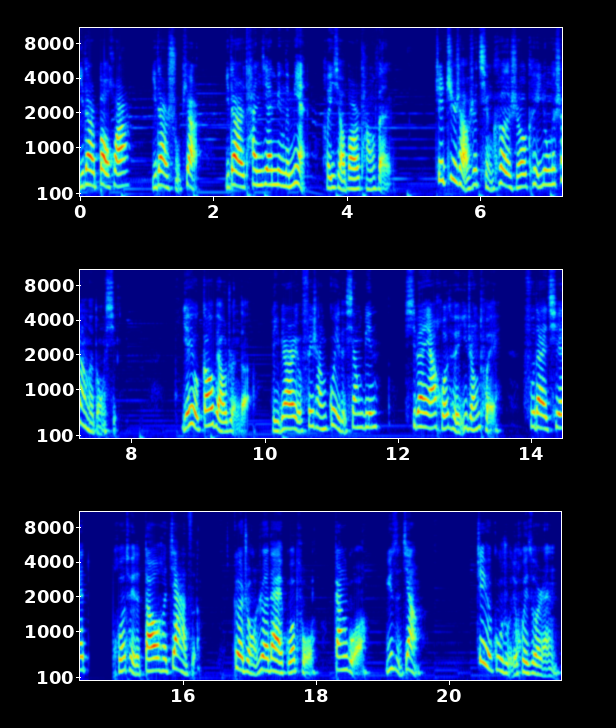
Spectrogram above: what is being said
一袋爆花、一袋薯片、一袋摊煎饼的面和一小包糖粉。这至少是请客的时候可以用得上的东西。也有高标准的，里边有非常贵的香槟、西班牙火腿一整腿，附带切火腿的刀和架子，各种热带果脯、干果、鱼子酱。这个雇主就会做人。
